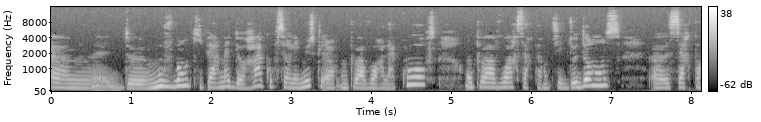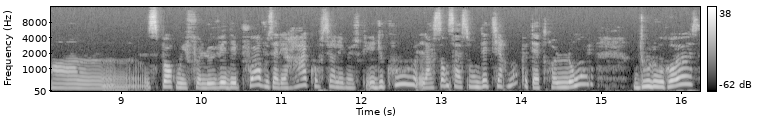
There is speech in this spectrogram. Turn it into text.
euh, de mouvements qui permettent de raccourcir les muscles. Alors on peut avoir la course, on peut avoir certains types de danse, euh, certains sports où il faut lever des poids, vous allez raccourcir les muscles. Et du coup, la sensation d'étirement peut être longue, douloureuse,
